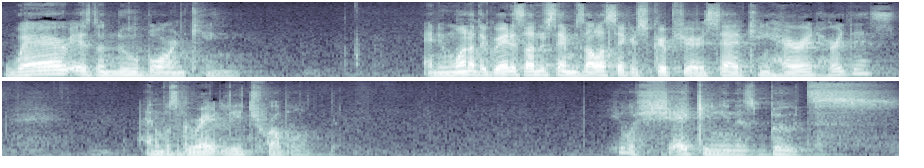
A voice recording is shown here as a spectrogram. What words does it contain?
Where is the newborn king? And in one of the greatest understandings of all of sacred scripture, it said King Herod heard this and was greatly troubled. He was shaking in his boots,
